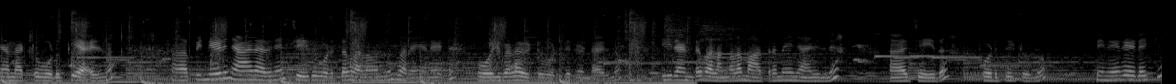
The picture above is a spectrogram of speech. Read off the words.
ഞാൻ നട്ടു കൊടുക്കുകയായിരുന്നു. പിന്നീട് ഞാൻ അതിനെ ചെയ്തു കൊടുത്ത വളമെന്ന് പറയാനായിട്ട് കോഴിവളം ഇട്ട് കൊടുത്തിട്ടുണ്ടായിരുന്നു. ഈ രണ്ട് വളങ്ങൾ മാത്രമേ ഞാനിതിന് ചെയ്ത് കൊടുത്തിട്ടുള്ളൂ. പിന്നീട് ഇടയ്ക്ക്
